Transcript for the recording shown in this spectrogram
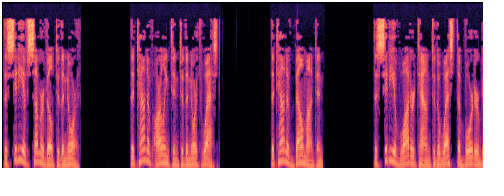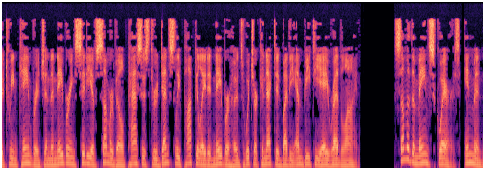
the city of Somerville to the north the town of Arlington to the northwest the town of Belmont and the city of Watertown to the west The border between Cambridge and the neighbouring city of Somerville passes through densely populated neighbourhoods which are connected by the MBTA Red Line. Some of the main squares, Inman,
